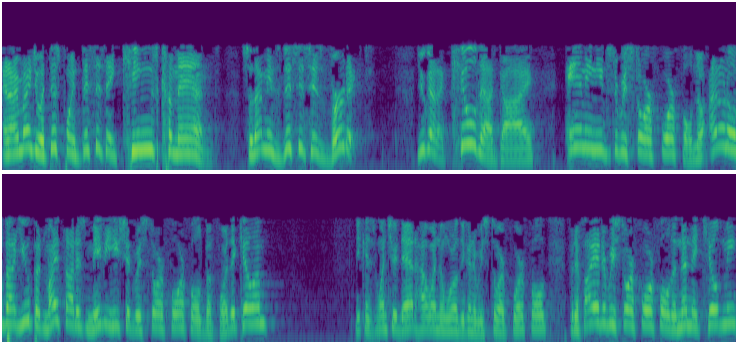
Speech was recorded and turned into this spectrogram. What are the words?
And I remind you, at this point, this is a king's command. So that means this is his verdict. You got to kill that guy, and he needs to restore fourfold. No, I don't know about you, but my thought is maybe he should restore fourfold before they kill him. Because once you're dead, how in the world are you going to restore fourfold? But if I had to restore fourfold and then they killed me,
